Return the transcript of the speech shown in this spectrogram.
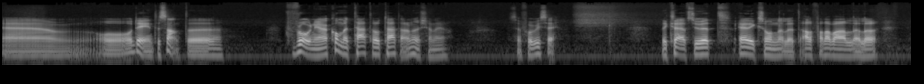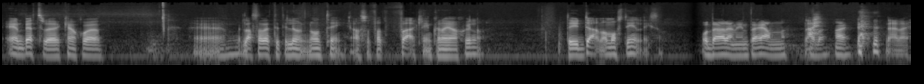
Ehm, och det är intressant. Eh, förfrågningarna kommer tätare och tätare nu känner jag. Sen får vi se. Det krävs ju ett Ericsson eller ett Alfa Laval eller en bättre kanske eh, lasarettet i Lund någonting. Alltså för att verkligen kunna göra skillnad. Det är ju där man måste in liksom. Och där är ni inte än? Nej. nej. nej, nej.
